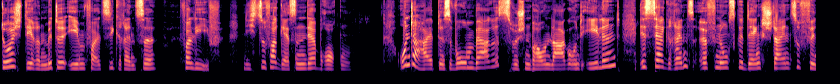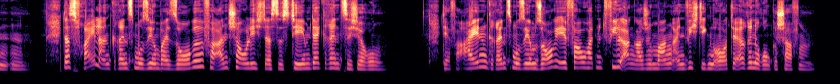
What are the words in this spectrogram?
durch deren Mitte ebenfalls die Grenze verlief. Nicht zu vergessen der Brocken. Unterhalb des Wurmberges zwischen Braunlage und Elend ist der Grenzöffnungsgedenkstein zu finden. Das Freilandgrenzmuseum bei Sorge veranschaulicht das System der Grenzsicherung. Der Verein Grenzmuseum Sorge e.V. hat mit viel Engagement einen wichtigen Ort der Erinnerung geschaffen.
